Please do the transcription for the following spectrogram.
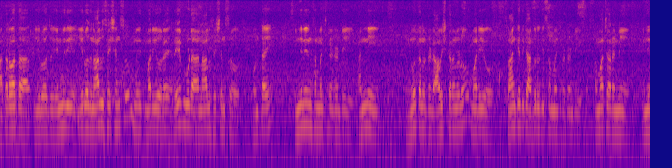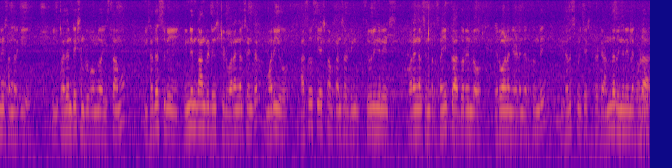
ఆ తర్వాత ఈరోజు ఎనిమిది ఈరోజు నాలుగు సెషన్స్ మీ- మరియు రేపు కూడా నాలుగు సెషన్స్ ఉంటాయి. ఇంజనీరింగ్ సంబంధించినటువంటి అన్ని నూతనటువంటి ఆవిష్కరణలు మరియు సాంకేతిక అభివృద్ధికి సంబంధించినటువంటి స- సమాచారాన్ని ఇంజనీర్స్ అందరికీ ఈ ప్రజెంటేషన్ రూపంలో ఇస్తాము. ఈ సదస్సుని Indian concrete institute Warangal centre మరియు association of consulting civil engineers Warangal centre సంయుక్త ఆధ్వర్యంలో నిర్వహణ చేయడం జరుగుతుంది. ఈ సదస్సుకు చేసినటువంటి అందరు ఇంజనీర్లకు కూడా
